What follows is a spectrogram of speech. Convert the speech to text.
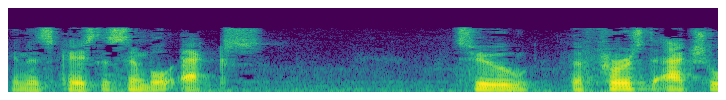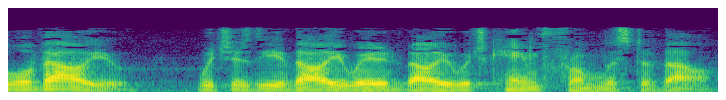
in this case the symbol x, to the first actual value, which is the evaluated value which came from list eval.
